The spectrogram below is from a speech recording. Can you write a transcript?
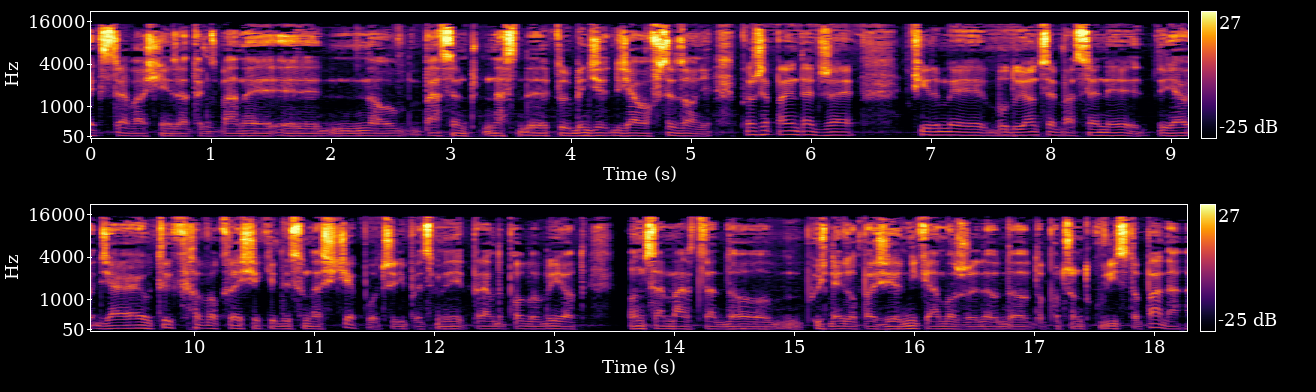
ekstra właśnie za tak zwany e, no, basen, który będzie działał w sezonie. Proszę pamiętać, że firmy budujące baseny działają tylko w okresie, kiedy są nas ciepło, czyli powiedzmy prawdopodobnie od końca marca do późnego października, może do, do, do początku listopada.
